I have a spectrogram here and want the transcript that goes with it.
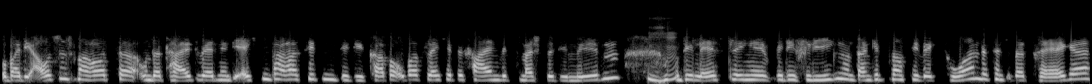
wobei die Außenschmarotzer unterteilt werden in die echten Parasiten, die die Körperoberfläche befallen, wie zum Beispiel die Milben Mhm. und die Lästlinge wie die Fliegen. Und dann gibt es noch die Vektoren, das sind Überträger,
